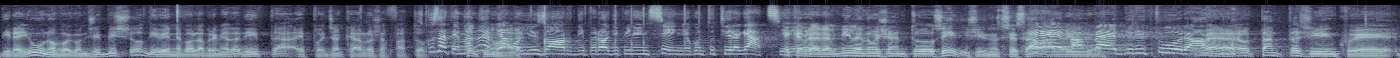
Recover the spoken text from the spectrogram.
di Rai 1, poi con GB Show, divenne poi la premiata ditta e poi Giancarlo ci ha fatto Scusate, ma noi continuare. abbiamo gli esordi però di Pino Insegno con tutti i ragazzi? E che era il 1916, non si sa. Eh, vabbè, addirittura. Beh, 85,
